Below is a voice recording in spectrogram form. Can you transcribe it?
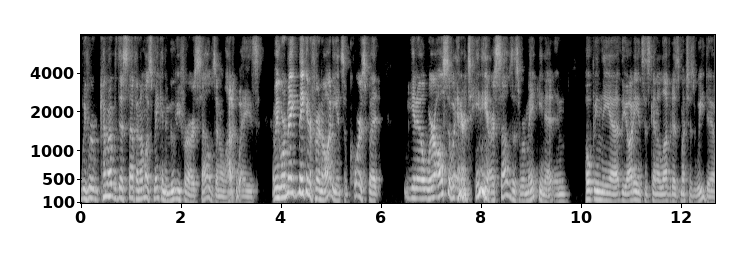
we were coming up with this stuff and almost making the movie for ourselves in a lot of ways. I mean, we're make, making it for an audience, of course, but you know we're also entertaining ourselves as we're making it and hoping the uh, the audience is going to love it as much as we do.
